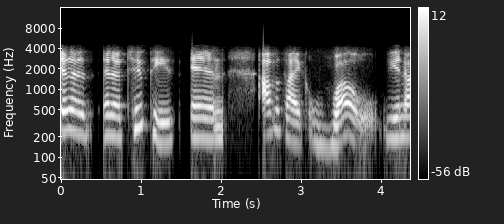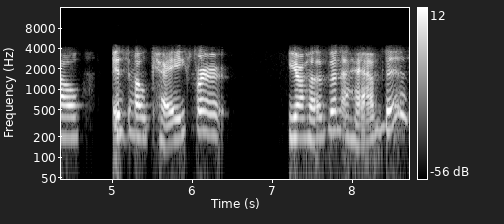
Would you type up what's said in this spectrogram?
in a in a two piece, and I was like, "Whoa!" You know, it's Mhm. okay for your husband to have this,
